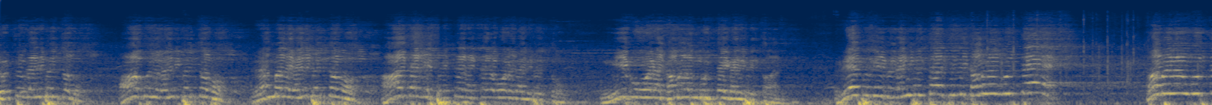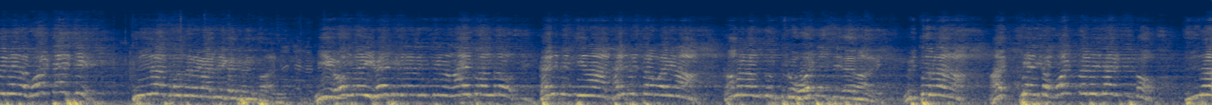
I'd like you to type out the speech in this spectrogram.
చెట్టు కనిపించదు. ఆకులు కనిపించవు రెమ్మలు కనిపించవు ఆటకి పెట్టిన రెక్కలు కూడా కనిపిస్తావు మీకు కూడా కమలం గుర్తే కనిపించాలి రేపు నీకు కనిపించాల్సింది కమలం గుర్తే. కమలం గుర్తు మీద ఓటేసి శ్రీరా చౌదరి గారిని కనిపించాలి ఈ రోజున ఈ వేదిక నిర్వహించిన నాయకులందరూ కనిపించినా కనిపించకపోయినా కమలం గుర్తుకు ఓటేసి తెరాలి మిత్రులారా అత్యంత ఓట్ల మెజారిటీతో శ్రీరా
